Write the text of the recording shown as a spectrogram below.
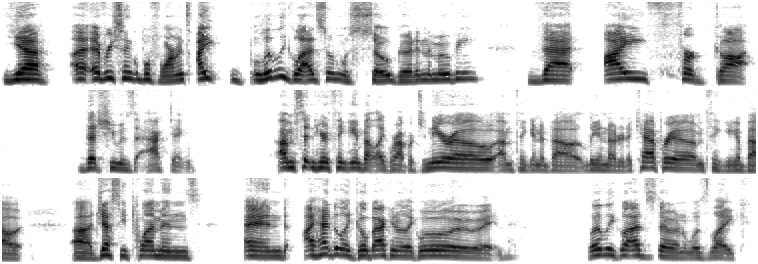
yeah, uh, every single performance. I Lily Gladstone was so good in the movie that I forgot that she was acting. I'm sitting here thinking about like Robert De Niro, I'm thinking about Leonardo DiCaprio, I'm thinking about uh Jesse Plemons and I had to like go back and like wait wait wait. wait. Lily Gladstone was like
